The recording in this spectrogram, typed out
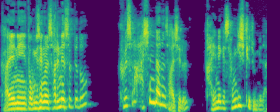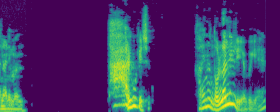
가인이 동생을 살인했을 때도 그것을 아신다는 사실을 가인에게 상기시켜 줍니다, 하나님은. 다 알고 계셔. 가인은 놀랄 일이에요, 그게.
